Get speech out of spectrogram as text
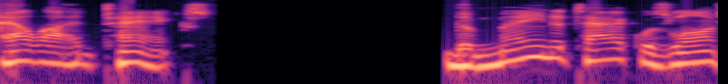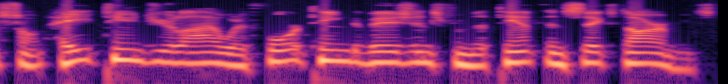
Allied tanks. The main attack was launched on 18 July with 14 divisions from the 10th and 6th Armies.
